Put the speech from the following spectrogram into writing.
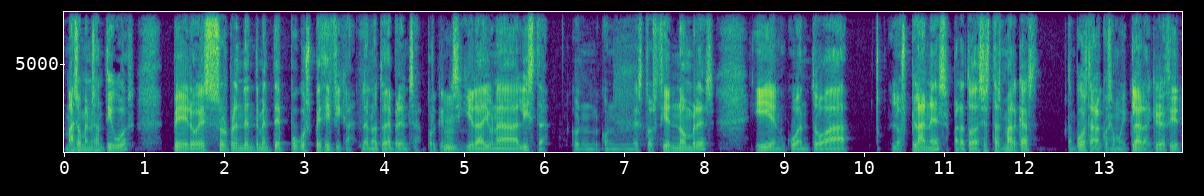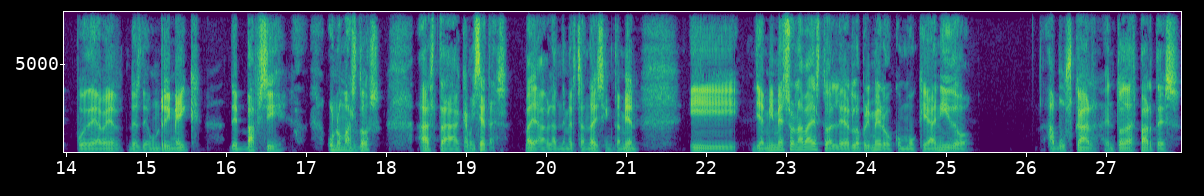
más o menos antiguos, pero es sorprendentemente poco específica la nota de prensa, porque Mm. ni siquiera hay una lista con, con estos 100 nombres y en cuanto a los planes para todas estas marcas, tampoco está la cosa muy clara. Quiero decir, puede haber desde un remake de Babsy 1 más 2 hasta camisetas. Vaya, hablan de merchandising también. Y, y a mí me sonaba esto al leerlo primero como que han ido a buscar en todas partes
